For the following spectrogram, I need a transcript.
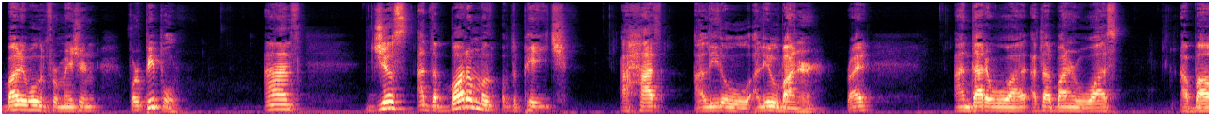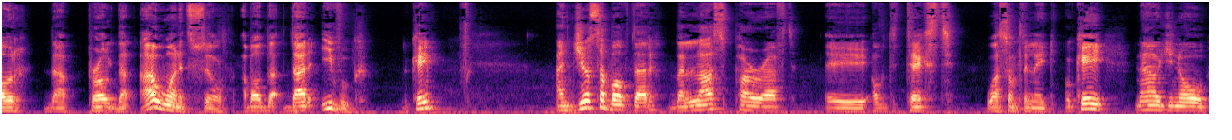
Valuable information for people, and just at the bottom of, of the page, I had a little a little banner, right? And that was that banner was about the product that I wanted to sell, about that, that ebook, okay? And just above that, the last paragraph uh, of the text was something like, okay, now you know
